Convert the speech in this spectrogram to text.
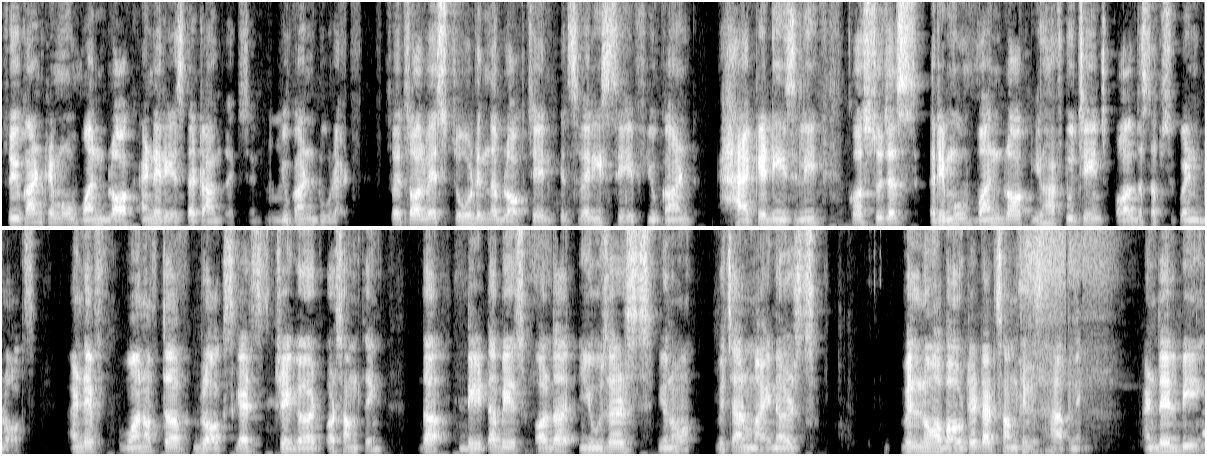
So you can't remove one block and erase the transaction. You Mm. can't do that. So it's always stored in the blockchain. It's very safe. You can't hack it easily. Because to just remove one block you have to change all the subsequent blocks. And if one of the blocks gets triggered or something the database or the users you know which are miners will know about it that something is happening. And they'll be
